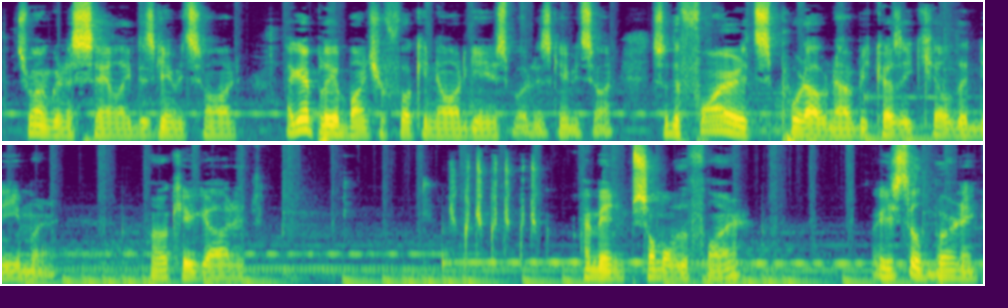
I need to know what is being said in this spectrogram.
That's what I'm gonna say, like, this game is hard. I gotta play a bunch of fucking odd games, but this game is on. So the fire it's put out now because I killed the demon. Okay, got it. I mean, some of the fire. It's still burning.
